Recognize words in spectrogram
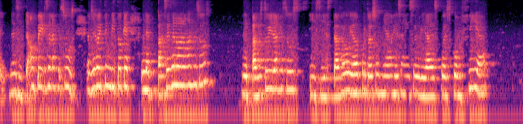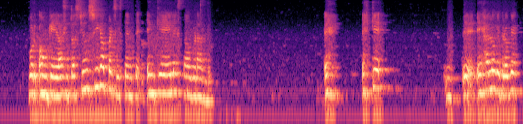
Él, necesitamos pedírsela a Jesús. Entonces hoy te invito a que le pases el balón a Jesús, le pases tu vida a Jesús y si estás agobiado por todos esos miedos y esas inseguridades, pues confía, por, aunque la situación siga persistente, en que Él está obrando. Es, que eh, es algo que creo que,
